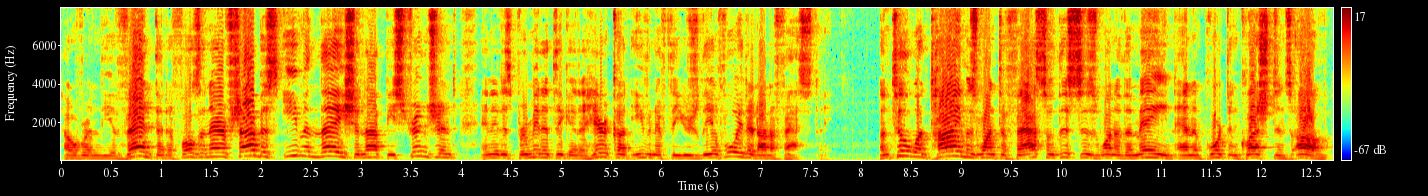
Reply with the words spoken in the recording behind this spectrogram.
However, in the event that it falls on Erev Shabbos, even they should not be stringent, and it is permitted to get a haircut even if they usually avoid it on a fast day. Until what time is one to fast? So this is one of the main and important questions of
